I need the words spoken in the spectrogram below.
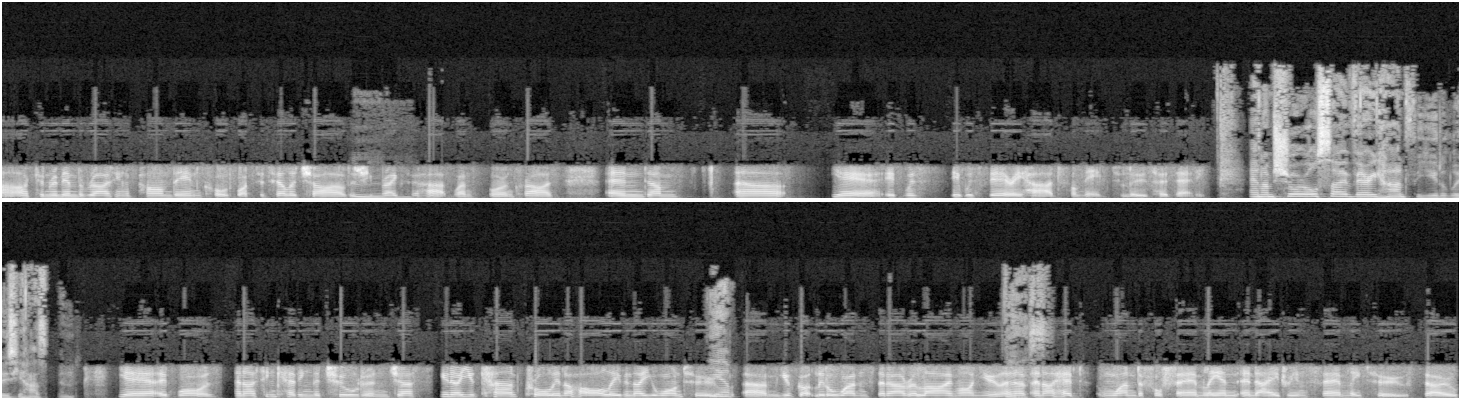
Uh, I can remember writing a poem then called "What to Tell a Child" as she breaks her heart once more and cries, and um, uh, yeah, it was it was very hard for Meg to lose her daddy. And I'm sure also very hard for you to lose your husband. Yeah, it was. And I think having the children just, you know, you can't crawl in a hole even though you want to. Yep. Um, you've got little ones that are relying on you. And, Yes. I, and I had wonderful family and, and Adrian's family too. So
